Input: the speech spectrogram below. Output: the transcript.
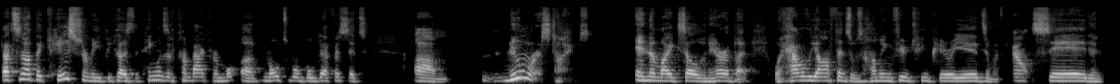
that's not the case for me because the Penguins have come back from uh, multiple goal deficits um, numerous times in the Mike Sullivan era, but with how the offense was humming through two periods and without Sid and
